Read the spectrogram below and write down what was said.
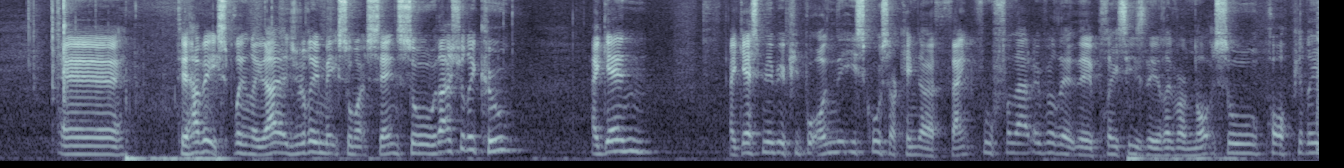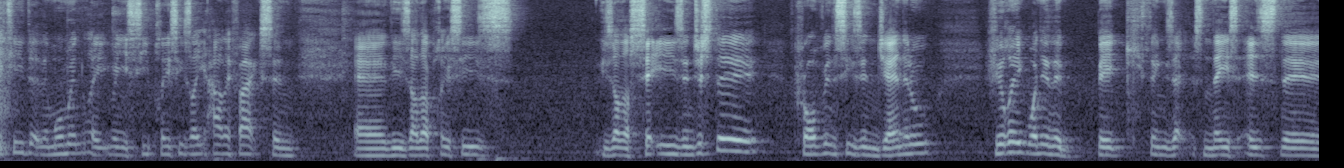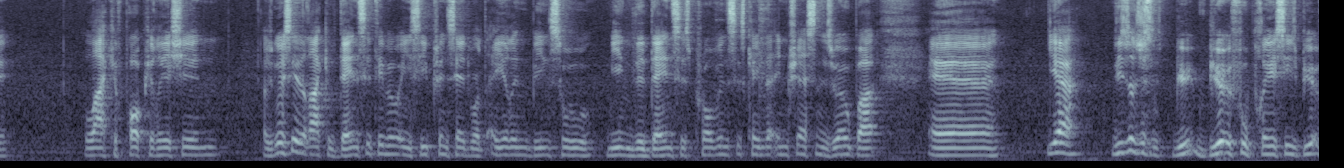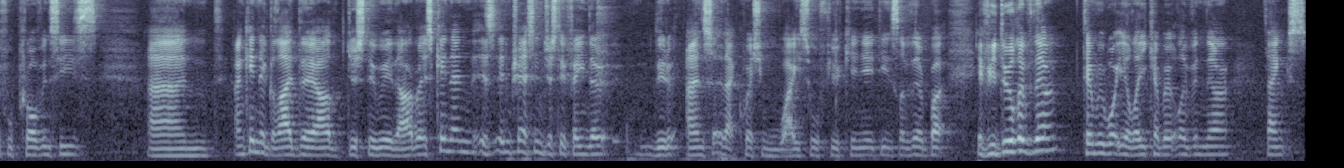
uh, to have it explained like that, it really makes so much sense. So that's really cool. Again, I guess maybe people on the East Coast are kind of thankful for that river. The, the places they live are not so populated at the moment. Like when you see places like Halifax and uh, these other places, these other cities, and just the provinces in general. I feel like one of the big things that's nice is the lack of population. I was going to say the lack of density, but when you see Prince Edward Island being so being the densest province is kind of interesting as well. But uh, yeah, these are just beau- beautiful places, beautiful provinces, and I'm kind of glad they are just the way they are. But it's kind of it's interesting just to find out the answer to that question: why so few Canadians live there. But if you do live there, tell me what you like about living there. Thanks.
